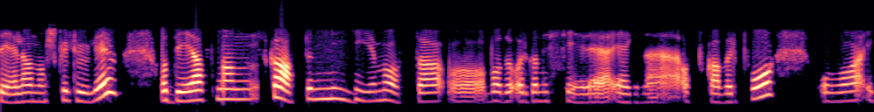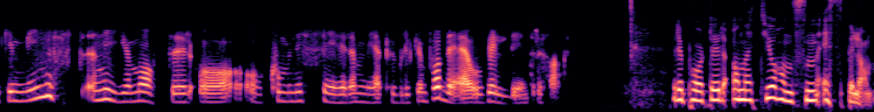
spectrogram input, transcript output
del av norsk kulturliv. Og det at man skaper nye måter å både organisere egne oppgaver på, og ikke minst nye måter å, å kommunisere med publikum på, det er jo veldig interessant. Reporter Anette Johansen Espeland.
